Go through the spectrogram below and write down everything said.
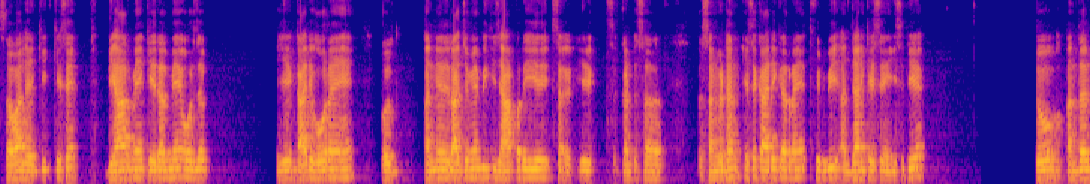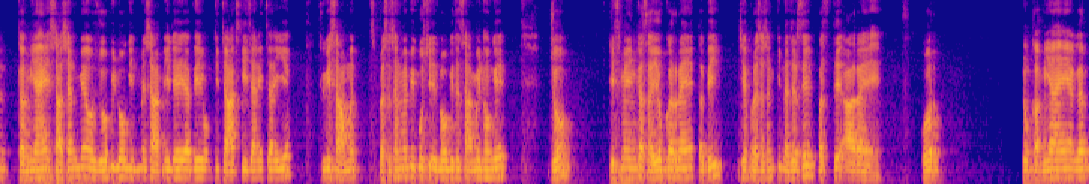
सवाल है कि कैसे बिहार में, केरल में और जब ये कार्य हो रहे हैं और अन्य राज्यों में भी जहाँ पर ये ये संगठन ऐसे कार्य कर रहे हैं, फिर भी अनजान कैसे हैं? इसलिए जो अंदर कमियाँ हैं शासन में और जो भी लोग इनमें शामिल है या फिर उनकी जाँच की जानी चाहिए क्योंकि प्रशासन में भी कुछ लोग इसे शामिल होंगे जो इसमें इनका सहयोग कर रहे हैं, तभी ये प्रशासन की नज़र से बचते आ रहे हैं। और जो कमियाँ हैं, अगर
